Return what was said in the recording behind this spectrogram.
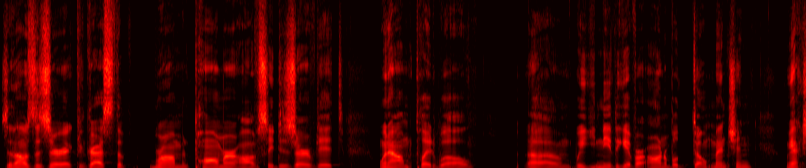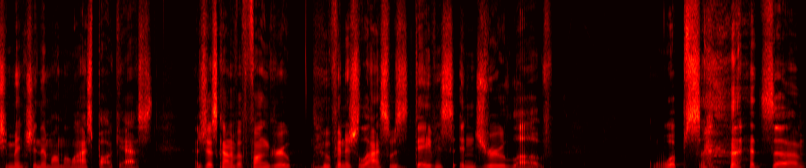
so that was the Zurich. Congrats to Rahm and Palmer. Obviously deserved it. Went out and played well. Um, we need to give our honorable don't mention. We actually mentioned them on the last podcast. It's just kind of a fun group. Who finished last was Davis and Dru Love. Whoops. it's um,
